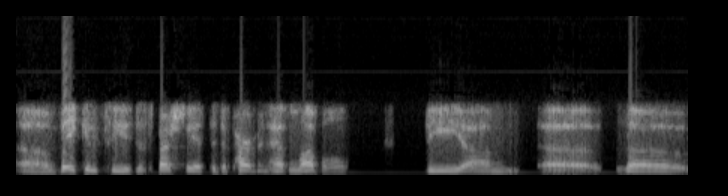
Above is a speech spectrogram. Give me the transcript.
uh, vacancies, especially at the department head level, the um, uh, the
